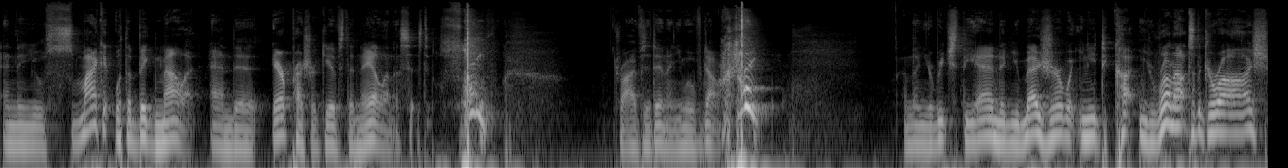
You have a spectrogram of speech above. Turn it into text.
and then you smack it with a big mallet, and the air pressure gives the nail an assist. Drives it in, and you move down. And then you reach the end and you measure what you need to cut, and you run out to the garage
